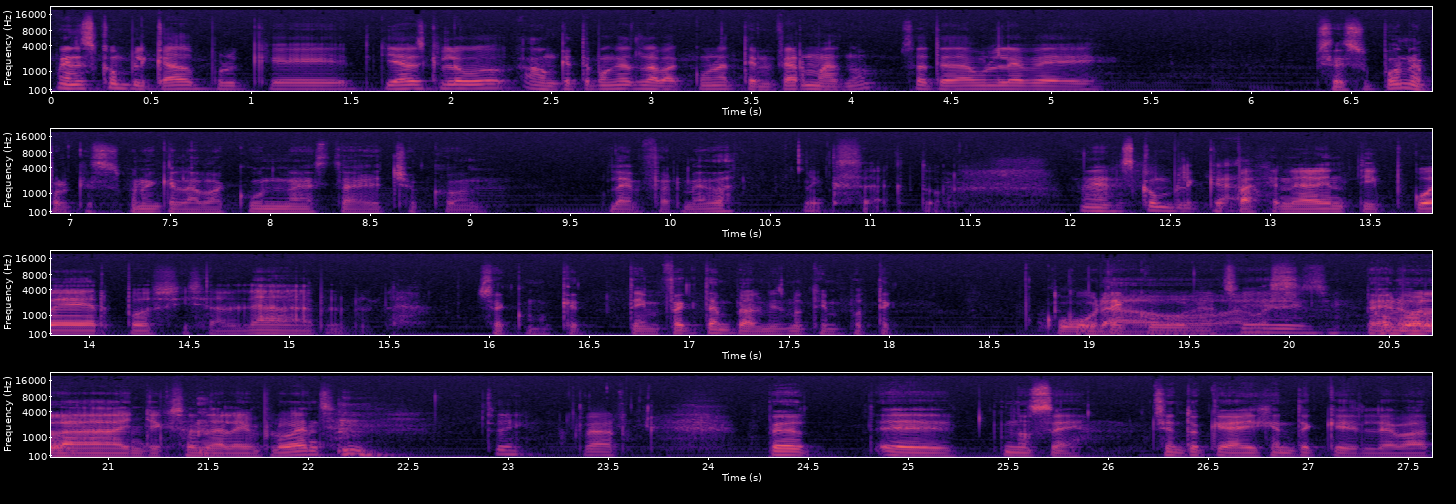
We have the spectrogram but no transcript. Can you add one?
Bueno, es complicado porque ya ves que luego, aunque te pongas la vacuna, te enfermas, ¿no? O sea, te da un leve... Se supone, porque se supone que la vacuna está hecho con la enfermedad. Exacto. eh, es complicado. para generar anticuerpos y bla, bla, bla, bla. O sea, como que te infectan, pero al mismo tiempo te cura. Te o cura, algo sí, así. sí. Pero, Como la inyección de la influenza. Sí, claro. pero eh, no sé. Siento que hay gente que le va a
